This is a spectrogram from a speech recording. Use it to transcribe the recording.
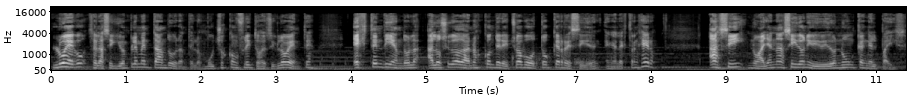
Luego se la siguió implementando durante los muchos conflictos del siglo XX, extendiéndola a los ciudadanos con derecho a voto que residen en el extranjero, así no hayan nacido ni vivido nunca en el país.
